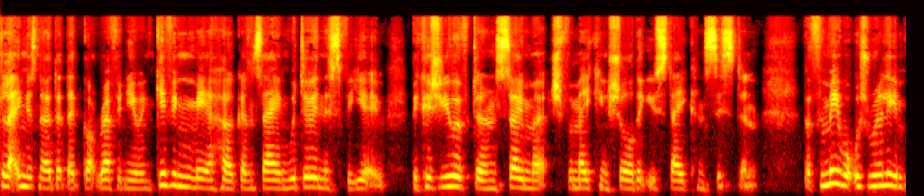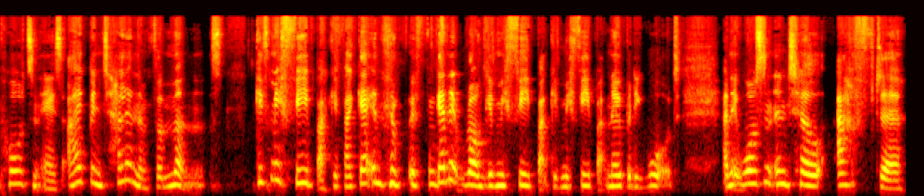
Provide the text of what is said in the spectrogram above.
letting us know that they'd got revenue and giving me a hug and saying we're doing this for you because you have done so much for making sure that you stay consistent. But for me what was really important is i'd been telling them for months give me feedback. If i get in the, if i get it wrong give me feedback give me feedback. Nobody would. And it wasn't until after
